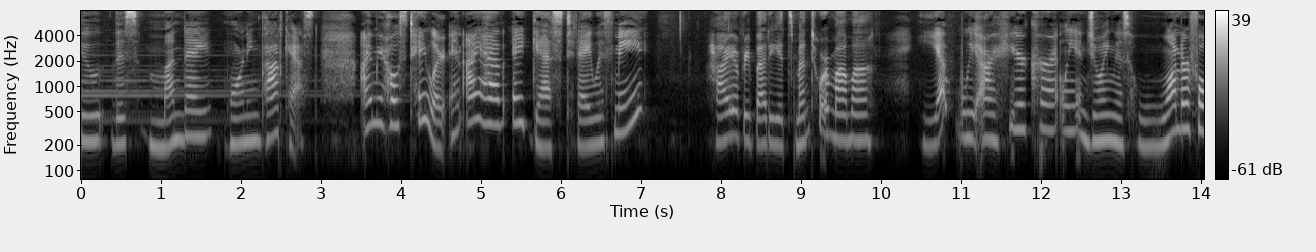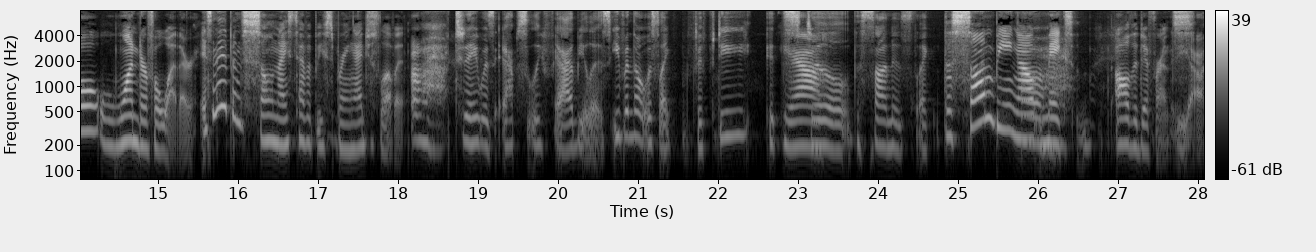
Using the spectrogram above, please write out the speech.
to this Monday morning podcast. I'm your host, Taylor, and I have a guest today with me. Hi, everybody. It's Mentor Mama. Yep, we are here currently enjoying this wonderful, wonderful weather. Isn't it been so nice to have it be spring? I just love it. Oh, today was absolutely fabulous. Even though it was like 50, it's Yeah. still, the sun is like, The sun being out ah. makes all the difference. yeah.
